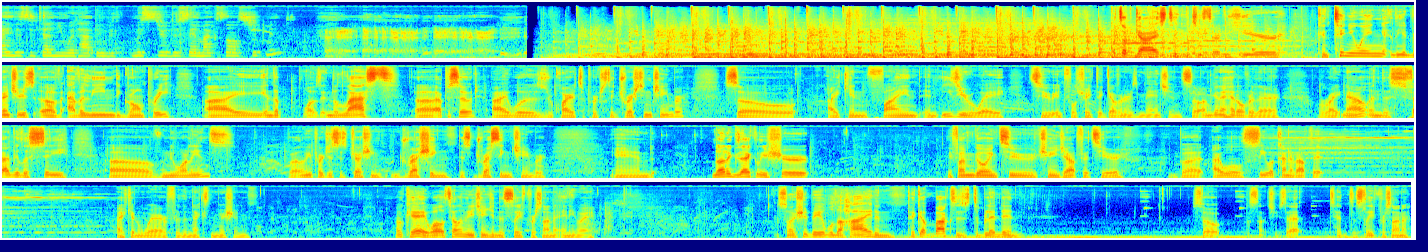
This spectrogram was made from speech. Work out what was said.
kind to tell me what happened with Monsieur de Saint-Maxent's shipment? What's up, guys? Tengu230 here, continuing the adventures of Aveline de Grandpré. I in the was it, in the last uh, episode, I was required to purchase a dressing chamber, so I can find an easier way to infiltrate the governor's mansion. So I'm gonna head over there right now in this fabulous city of New Orleans. But let me purchase this dressing dressing this dressing chamber, and not exactly sure if I'm going to change outfits here, but I will see what kind of outfit I can wear for the next mission. Okay, well, it's telling me to change into slave persona anyway. So I should be able to hide and pick up boxes to blend in. So, let's not choose that. Let's head into slave persona.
